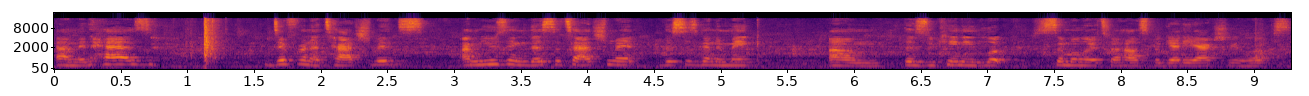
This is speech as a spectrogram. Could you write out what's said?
Um, it has different attachments. I'm using this attachment. This is going to make um, the zucchini look similar to how spaghetti actually looks.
